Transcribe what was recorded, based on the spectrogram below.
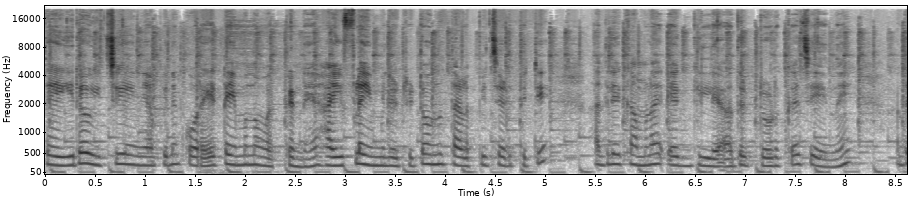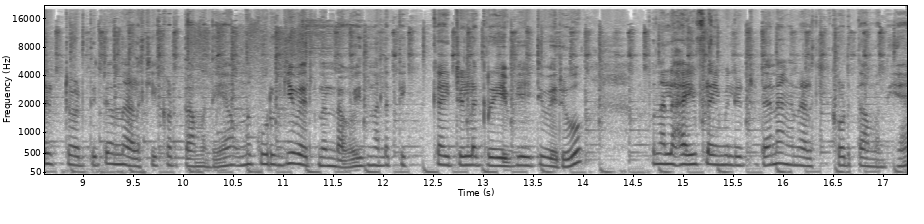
തൈര് ഒഴിച്ച് കഴിഞ്ഞാൽ പിന്നെ കുറേ ടൈമൊന്നും വെക്കണ്ടേ. ഹൈ ഫ്ലെയിമിലിട്ടിട്ട് ഒന്ന് തിളപ്പിച്ചെടുത്തിട്ട് അതിലേക്ക് നമ്മൾ എഗ്ഗില്ലേ അത് ഇട്ട് കൊടുക്കുക ചെയ്യുന്നത് അത് ഇട്ട് കൊടുത്തിട്ട് ഒന്ന് ഇളക്കി കൊടുത്താൽ മതി. ഒന്ന് കുറുകി വരുന്നുണ്ടാവും. ഇത് നല്ല തിക്കായിട്ടുള്ള ഗ്രേവി ആയിട്ട് വരൂ. അപ്പോൾ നല്ല ഹൈ ഫ്ലെയിമിലിട്ടിട്ട് തന്നെ അങ്ങനെ ഇളക്കി കൊടുത്താൽ മതിയേ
